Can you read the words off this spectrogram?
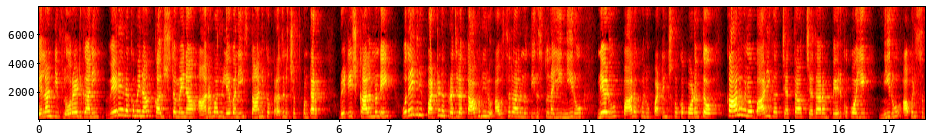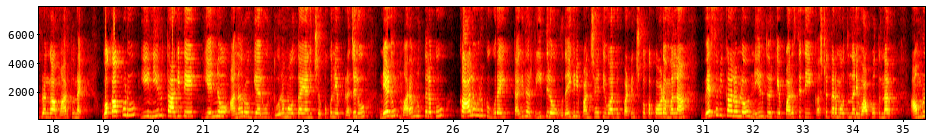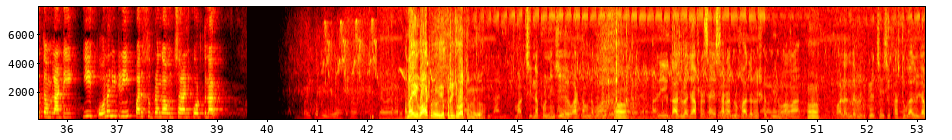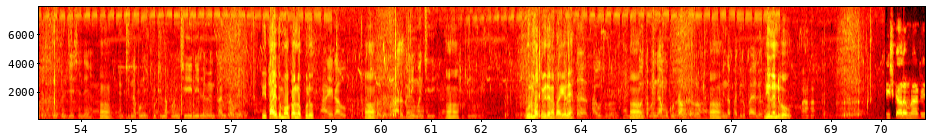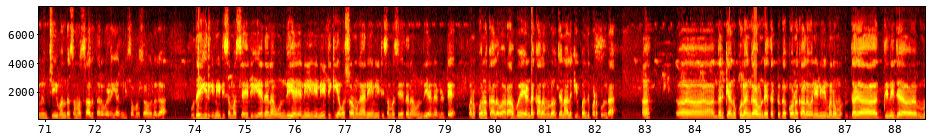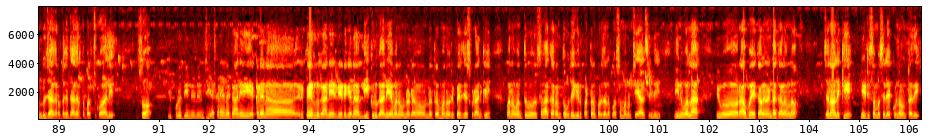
ఎలాంటి ఫ్లోరైడ్ కానీ వేరే రకమైన కలుషితమైన ఆనవాలు లేవని స్థానిక ప్రజలు చెప్పుకుంటారు. బ్రిటిష్ కాలం నుండి ఉదయగిరి పట్టణ ప్రజల తాగునీరు అవసరాలను తీరుస్తున్న ఈ నీరు నేడు పాలకులు పట్టించుకోకపోవడంతో కాలువలో భారీగా చెత్త చెదారం పేరుకుపోయి నీరు అపరిశుభ్రంగా మారుతున్నాయి. ఒకప్పుడు ఈ నీరు తాగితే ఎన్నో అనారోగ్యాలు దూరమవుతాయని చెప్పుకునే ప్రజలు నేడు మరమ్మతులకు కాలువలకు గురై తగిన రీతిలో ఉదయగిరి పంచాయతీ వార్డు పట్టించుకోకపోవడం వల్ల వేసవి కాలంలో నీరు దొరికే పరిస్థితి కష్టతరమవుతుందని వాపోతున్నారు. అమృతం లాంటి ఈ కోన నీటిని పరిశుభ్రంగా ఉంచాలని కోరుతున్నారు. అన్న ఈ వాటర్ ఎప్పటి నుంచి వాడుతున్నారు మీరు? మా చిన్నప్పటి నుంచి వాడుతూ ఉన్నాము. ఆ, అది గాజుల జాఫర్ సాయసార్ అబ్దుల్ ఖాదర్ షబ్బీర్ మామ వాళ్ళందరూ రిపేర్ చేసి ఫస్ట్ గాజుల జాఫర్ రిపేర్ చేసింది. మేము చిన్నప్పటి నుంచి పుట్టినప్పటి నుంచి ఈ నీళ్ళు మేము తాగుతూ ఉండేది. ఈ తాగితే మోకాలు నొప్పులు? అవి రావు. ఆరోగ్యానికి మంచిది. ఊరు మొత్తం ఇదేనా తాగేది? తాగుతారు. కొంతమంది అమ్ముకుంటా ఉంటారు. కింద పది రూపాయలు. నీళ్ళు ఎండిపోవు. ఆహా. బ్రిటిష్ కాలం నాటి నుంచి వంద సంవత్సరాల తరబడి అన్ని సంవత్సరాలుగా ఉదయగిరికి నీటి సమస్య ఇది ఏదైనా ఉంది అని నీటికి అవసరం కానీ నీటి సమస్య ఏదైనా ఉంది అని అంటే మన కోన కాలువ రాబోయే ఎండాకాలంలో జనాలకు ఇబ్బంది పడకుండా అందరికీ అనుకూలంగా ఉండేటట్టుగా కోనకాలువని మనం దీన్ని జా- ముందు జాగ్రత్తగా జాగ్రత్త పరచుకోవాలి. సో ఇప్పుడు దీని నుంచి ఎక్కడైనా కానీ ఎక్కడైనా రిపేర్లు కానీ నీటికైనా లీకులు కానీ ఏమైనా ఉండడం ఉండటం మనం రిపేర్ చేసుకోవడానికి మన వంతు సహకారంతో ఉదయగిరి పట్టణ ప్రజల కోసం మనం చేయాల్సింది. దీనివల్ల రాబోయే కాలం ఎండాకాలంలో జనాలకి నీటి సమస్య లేకుండా ఉంటుంది.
